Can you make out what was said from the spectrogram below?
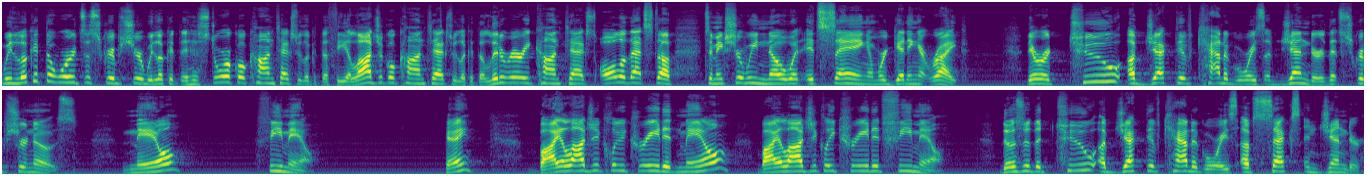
we look at the words of Scripture, we look at the historical context, we look at the theological context, we look at the literary context, all of that stuff to make sure we know what it's saying and we're getting it right. There are two objective categories of gender that Scripture knows male female. Okay? Biologically created male, biologically created female. Those are the two objective categories of sex and gender.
